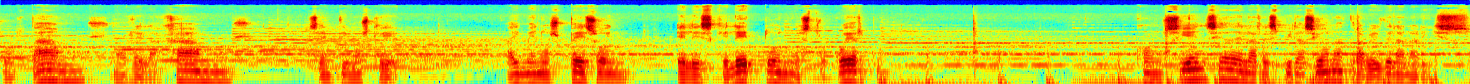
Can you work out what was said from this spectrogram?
Soltamos, nos relajamos, sentimos que hay menos peso en el esqueleto, en nuestro cuerpo. Conciencia de la respiración a través de la nariz.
